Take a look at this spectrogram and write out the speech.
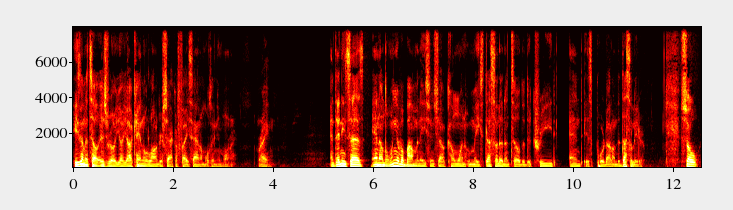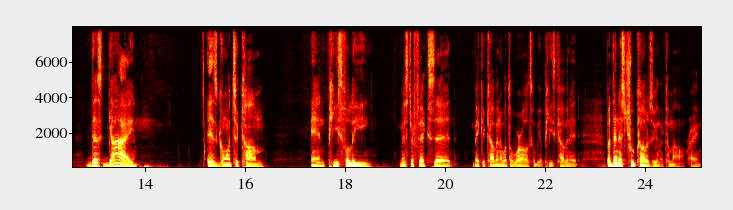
he's going to tell Israel, yo, y'all can't no longer sacrifice animals anymore, right? And then he says, And on the wing of abomination shall come one who makes desolate until the decreed and is poured out on the desolator. So this guy is going to come and peacefully, Mr. Fix It, make a covenant with the world. It's gonna be a peace covenant. But then his true colors are gonna come out, right?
